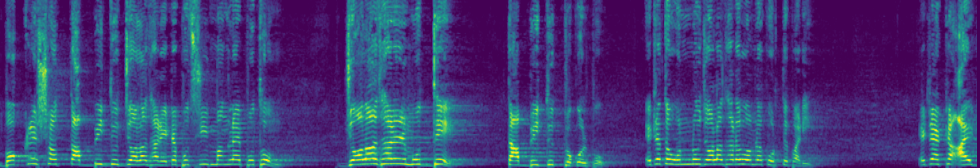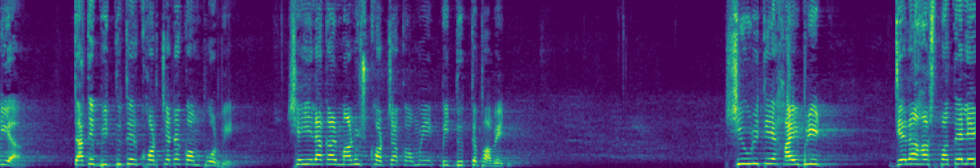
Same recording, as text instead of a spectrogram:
বক্রেশ্বর তাপবিদ্যুৎ জলাধার, এটা পশ্চিমবাংলায় প্রথম। জলাধারের মধ্যে তাপবিদ্যুৎ প্রকল্প। এটা তো অন্য জলাধারেও আমরা করতে পারি। এটা একটা আইডিয়া তাতে বিদ্যুতের খরচাটা কম পড়বে। সেই এলাকার মানুষ খরচা কমে বিদ্যুৎটা পাবেন। সিউড়িতে হাইব্রিড জেলা হাসপাতালে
